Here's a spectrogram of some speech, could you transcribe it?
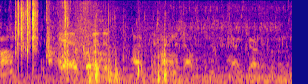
Professor Yes, what is it? Uh, my name is Elvis. This is Harry Jarvis. We're from England.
